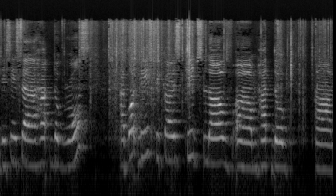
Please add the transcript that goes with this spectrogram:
This is a hot dog rolls. I bought this because kids love um, hot dog um,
